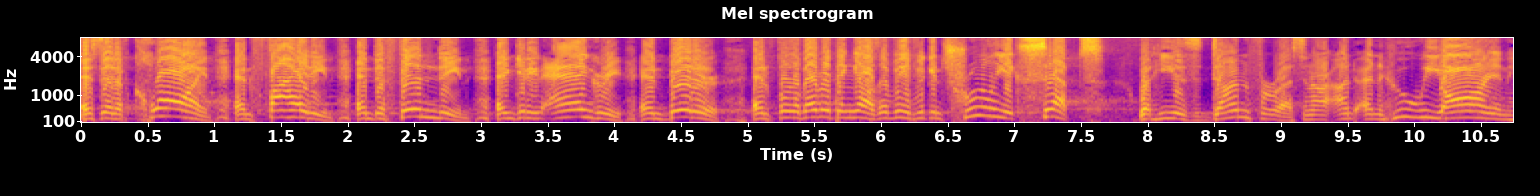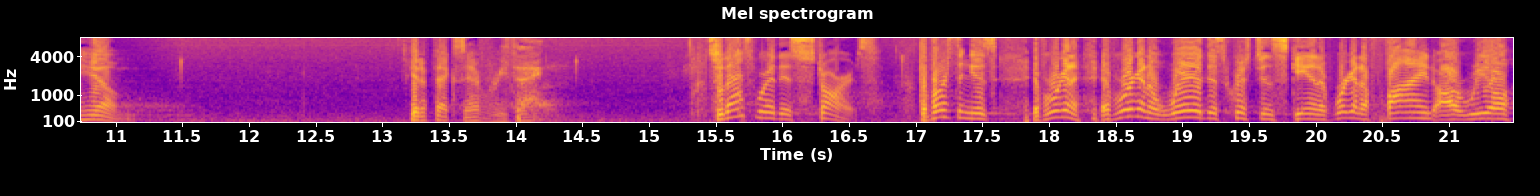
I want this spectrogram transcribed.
Instead of clawing and fighting and defending and getting angry and bitter and full of everything else, if we, if we can truly accept what He has done for us and, our, and who we are in Him, it affects everything. So that's where this starts. The first thing is if we're to if we're to wear this Christian skin, if we're to find our real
